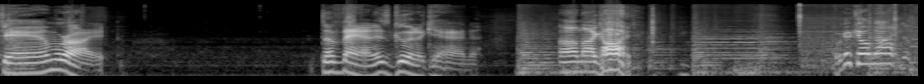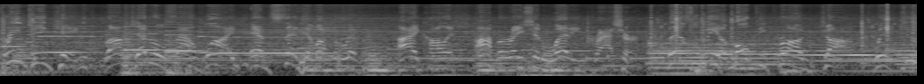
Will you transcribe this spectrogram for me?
Damn right. The van is good again. Oh my god. Are we gonna kill him now? Free King, General Tsao blind, and him up the river. I call it Operation Wedding Crasher. This will be a multi-pronged job with two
